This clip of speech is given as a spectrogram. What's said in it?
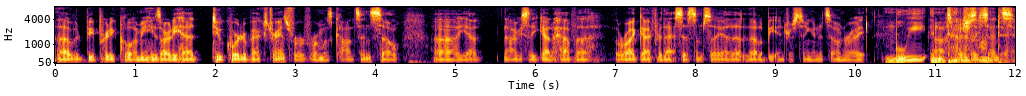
that would be pretty cool. I mean, he's already had two quarterbacks transfer from Wisconsin, so uh, yeah, obviously you got to have a the right guy for that system. So yeah, that that'll be interesting in its own right. Muy Uh, especially since-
